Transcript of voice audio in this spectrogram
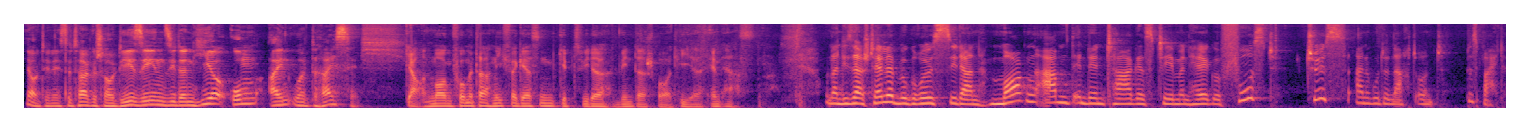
Ja, und die nächste Tagesschau, die sehen Sie dann hier um 1.30 Uhr. Ja, und morgen Vormittag nicht vergessen, gibt es wieder Wintersport hier im Ersten. Und an dieser Stelle begrüßt sie dann morgen Abend in den Tagesthemen Helge Fußt. Tschüss, eine gute Nacht und bis bald.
